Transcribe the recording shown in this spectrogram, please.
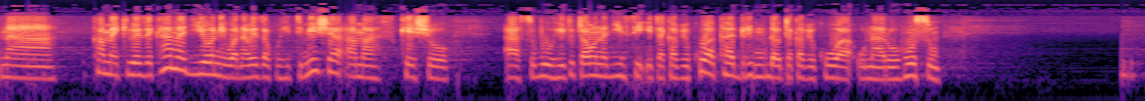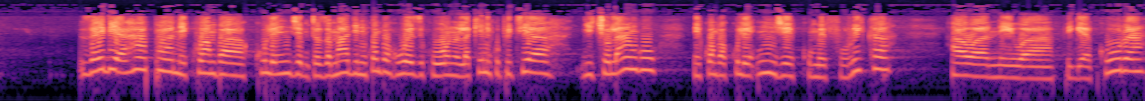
na kama ikiwezekana jioni wanaweza kuhitimisha ama kesho asubuhi. Tutaona jinsi itakavyokuwa kadri muda utakavyokuwa unaruhusu. Zaidi ya hapa ni kwamba kule nje, mtazamaji, ni kwamba huwezi kuona, lakini kupitia jicho langu ni kwamba kule nje kumefurika. Hawa ni wapiga kura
